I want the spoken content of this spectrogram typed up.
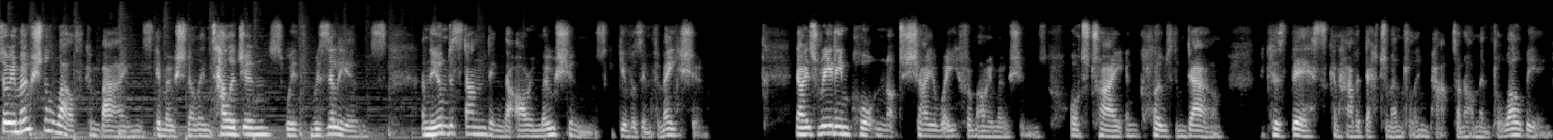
So, emotional wealth combines emotional intelligence with resilience and the understanding that our emotions give us information. Now, it's really important not to shy away from our emotions or to try and close them down because this can have a detrimental impact on our mental well-being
